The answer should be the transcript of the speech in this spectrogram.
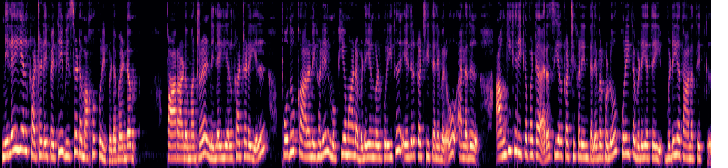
நிலையியல் கட்டளை பற்றி விசேடமாக குறிப்பிட வேண்டும். பாராளுமன்ற நிலையியல் கட்டளையில் பொது காரணிகளில் முக்கியமான விடயங்கள் குறித்து எதிர்க்கட்சி தலைவரோ அல்லது அங்கீகரிக்கப்பட்ட அரசியல் கட்சிகளின் தலைவர்களோ குறித்த விடயத்தை விடயதானத்திற்கு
